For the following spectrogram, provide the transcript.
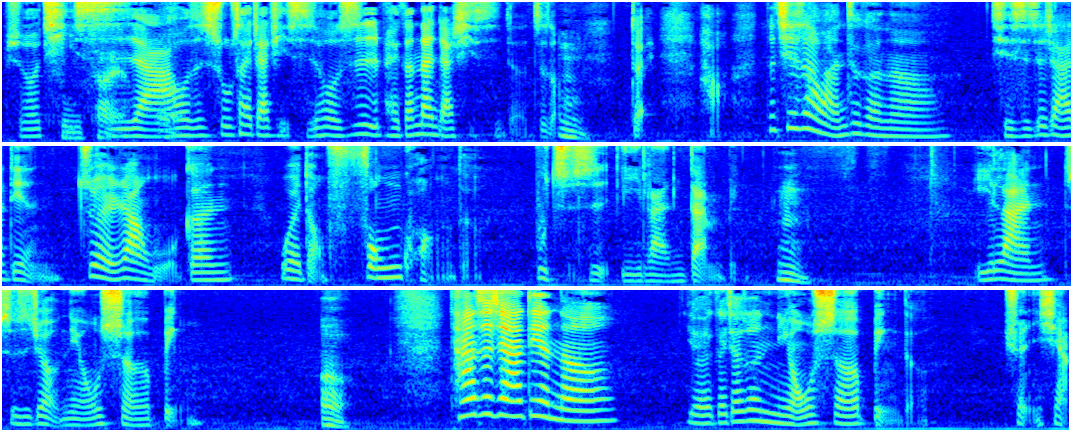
比如说起司啊，嗯或者是蔬菜加起司，或者是培根蛋加起司的这种。嗯，好，那介绍完这个呢，其实这家店最让我跟魏董疯狂的，不只是宜兰蛋饼，嗯宜兰是不是就有牛舌饼？嗯，它这家店呢，有一个叫做牛舌饼的选项。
